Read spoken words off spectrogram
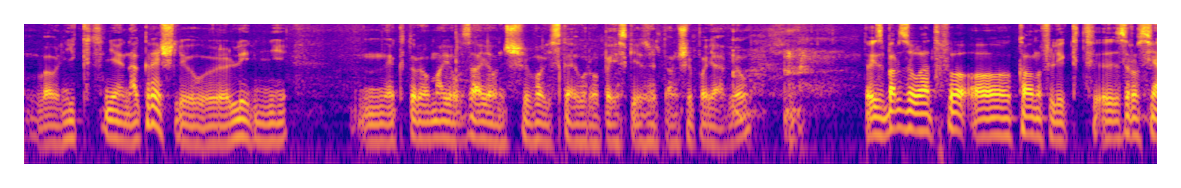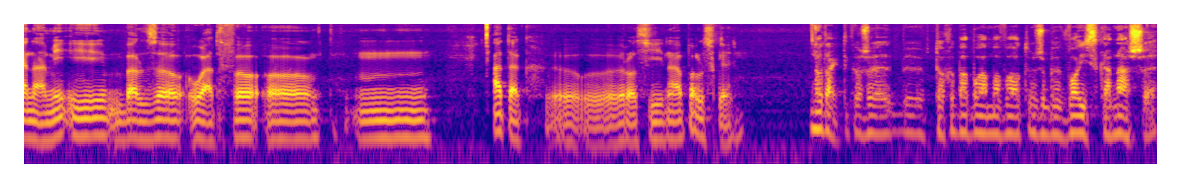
bo nikt nie nakreślił linii, którą mają zająć wojska europejskie, jeżeli tam się pojawią. To jest bardzo łatwo o konflikt z Rosjanami i bardzo łatwo o mm, atak e, Rosji na Polskę. No tak, tylko że y, to chyba była mowa o tym, żeby wojska nasze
